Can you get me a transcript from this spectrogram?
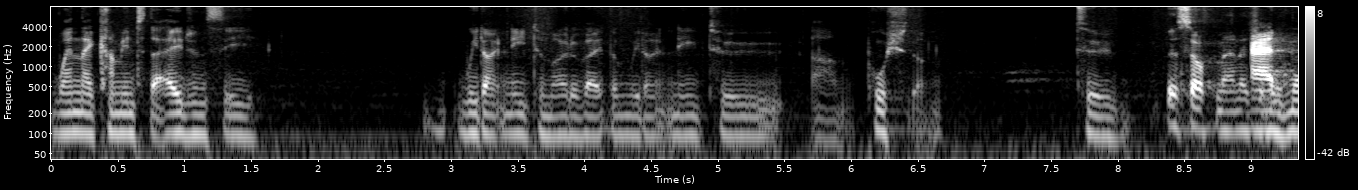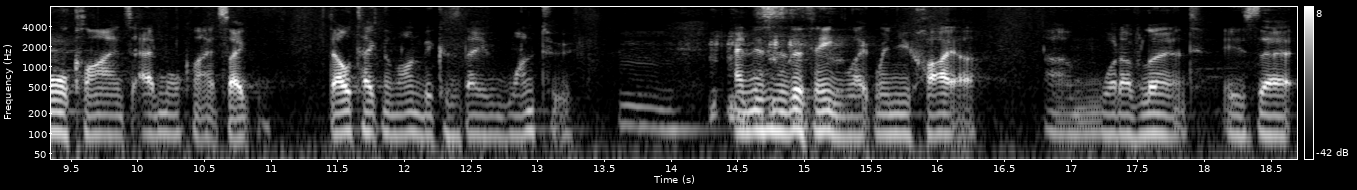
when they come into the agency, we don't need to motivate them. We don't need to um, push them to The self-management. add more clients, add more clients. Like they'll take them on because they want to. And this is the thing, like when you hire, um, what I've learned is that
